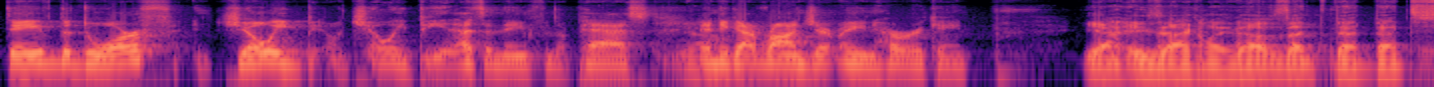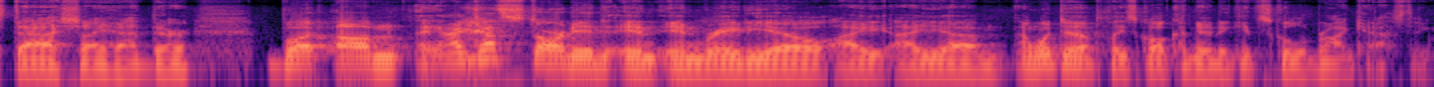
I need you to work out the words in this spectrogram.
Dave the Dwarf, and Joey. B. Oh, Joey B. That's a name from the past. And you got Ron Jer- I mean, Hurricane. Yeah, exactly. That was that that that stash I had there. But um, I I got started in in radio. I I um, I went to a place called Connecticut School of Broadcasting.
